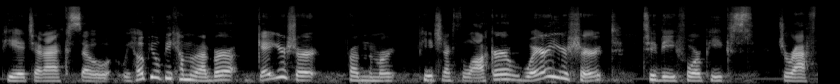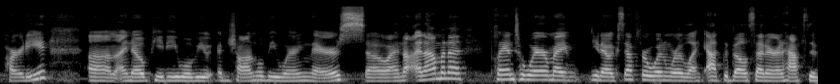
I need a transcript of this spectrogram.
PHNX. So we hope you'll become a member. Get your shirt from the PHNX locker. Wear your shirt to the Four Peaks giraffe party. Um, I know PD will be and Sean will be wearing theirs. So and and I'm gonna plan to wear my you know except for when we're like at the Bell Center and have to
